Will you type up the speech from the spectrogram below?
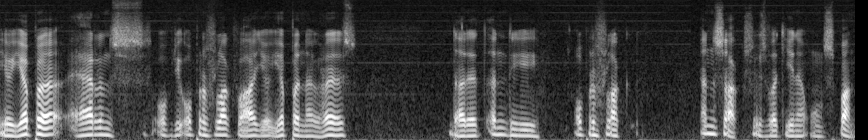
jou jippe ergens op die oppervlak waar jou jippe nou is dat het in die oppervlak insak, soos wat jy nou ontspan.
